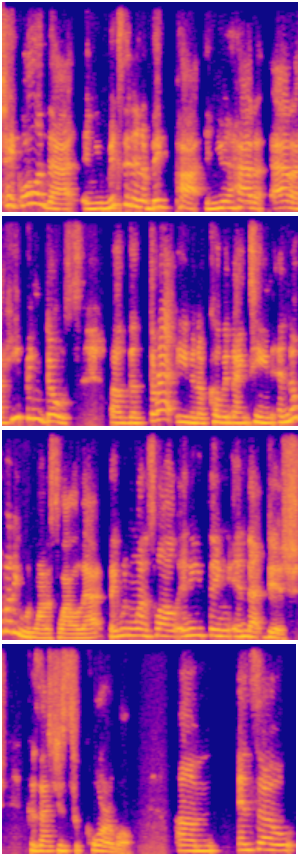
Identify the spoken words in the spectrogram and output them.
take all of that and you mix it in a big pot and you had add a heaping dose of the threat even of covid-19 and nobody would want to swallow that. They wouldn't want to swallow anything in that dish because that's just horrible. Um, and so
